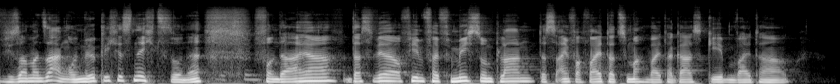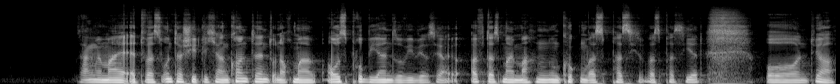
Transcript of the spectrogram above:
wie soll man sagen, unmöglich ist nichts. So, ne? Von daher, das wäre auf jeden Fall für mich so ein Plan, das einfach weiterzumachen, weiter Gas geben, weiter sagen wir mal, etwas unterschiedlicheren Content und auch mal ausprobieren, so wie wir es ja öfters mal machen und gucken, was, passi was passiert. Und ja,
